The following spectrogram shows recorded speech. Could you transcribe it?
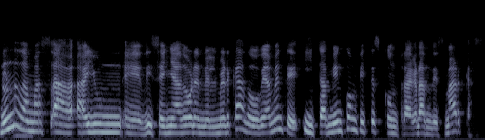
no nada más hay un eh, diseñador en el mercado, obviamente, y también compites contra grandes marcas.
